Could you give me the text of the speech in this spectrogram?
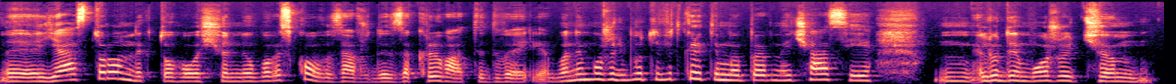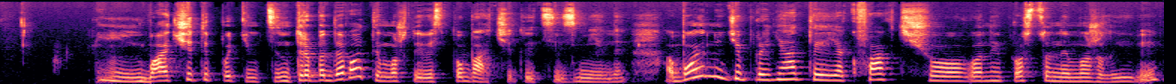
е, я сторонник того, що не обов'язково завжди закривати двері. Вони можуть бути відкритими певний час, і люди можуть. Бачити потім це ну, треба давати можливість побачити ці зміни, або іноді прийняти як факт, що вони просто неможливі.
